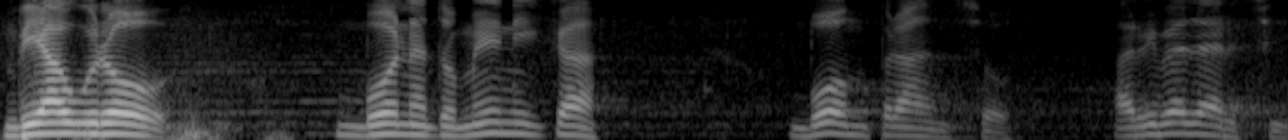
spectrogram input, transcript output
Vi auguro buona domenica, buon pranzo. Arrivederci.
